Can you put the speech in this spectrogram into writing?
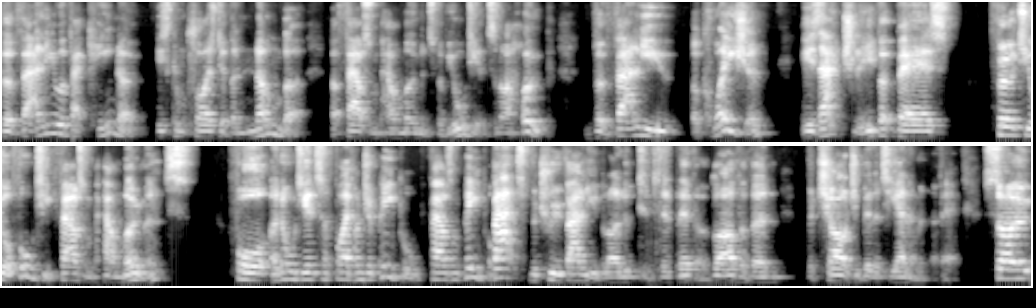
the value of that keynote is comprised of a number of thousand pound moments for the audience. And I hope the value equation is actually that there's 30 or 40 thousand pound moments for an audience of 500 people, 1,000 people. That's the true value that I look to deliver rather than the chargeability element of it. So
